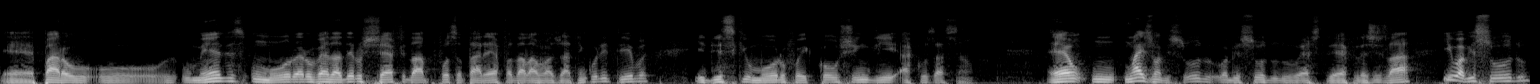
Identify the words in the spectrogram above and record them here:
É, para o, o, o, Mendes, o Moro era o verdadeiro chefe da força-tarefa da Lava Jato em Curitiba e disse que o Moro foi coaching de acusação. É um, um, mais um absurdo, o absurdo do STF legislar e o absurdo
